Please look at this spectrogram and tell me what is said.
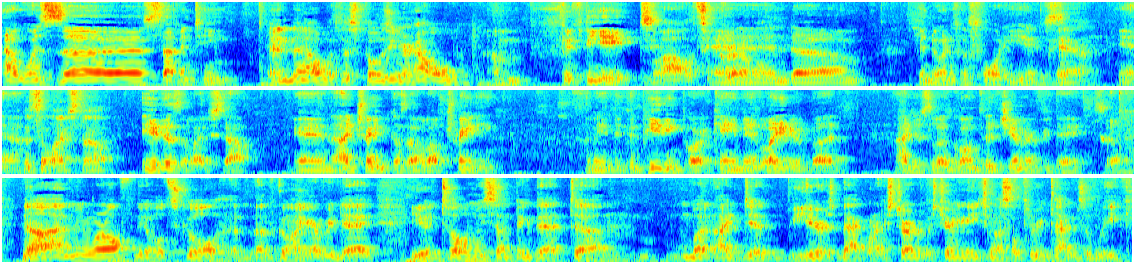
I was uh, 17. And now with this posing, you're how old? I'm 58. Wow, it's incredible. And um, been doing it for 40 years. Yeah, Yeah. it's a lifestyle. It is a lifestyle. And I train because I love training. I mean, the competing part came in later, but I just love going to the gym every day. So, No, I mean we're all from the old school of, of going every day. You had told me something that um, what I did years back when I started was training each muscle three times a week.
